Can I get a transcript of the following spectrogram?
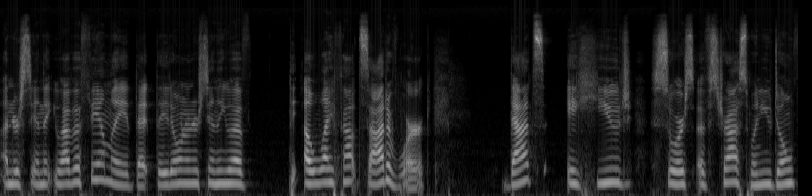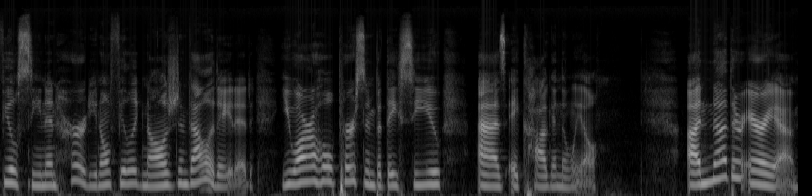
understand that you have a family, that they don't understand that you have a life outside of work. That's a huge source of stress when you don't feel seen and heard. You don't feel acknowledged and validated. You are a whole person, but they see you as a cog in the wheel. Another area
